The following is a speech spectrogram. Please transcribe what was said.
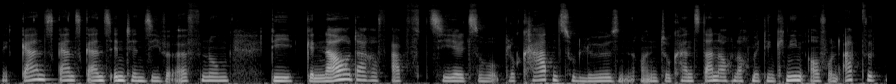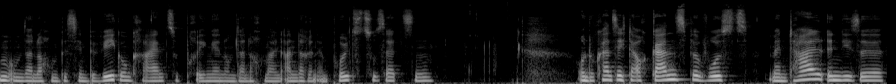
Eine ganz, ganz, ganz intensive Öffnung, die genau darauf abzielt, so Blockaden zu lösen. Und du kannst dann auch noch mit den Knien auf und ab wippen, um da noch ein bisschen Bewegung reinzubringen, um da noch mal einen anderen Impuls zu setzen. Und du kannst dich da auch ganz bewusst mental in diese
